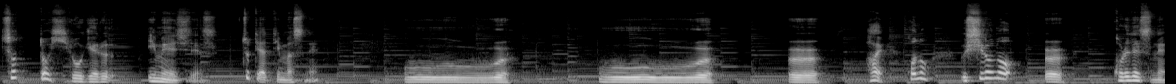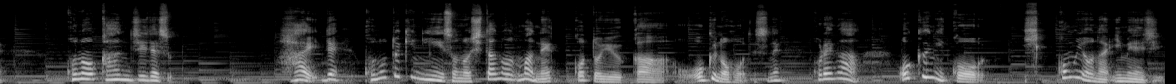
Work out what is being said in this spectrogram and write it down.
ちょっと広げるイメージです。ちょっとやってみますね。うー、うー、うはい。この後ろのう、これですね。この感じです。はい。で、この時にその下の、まあ、根っこというか奥の方ですね。これが奥にこう引っ込むようなイメージ。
